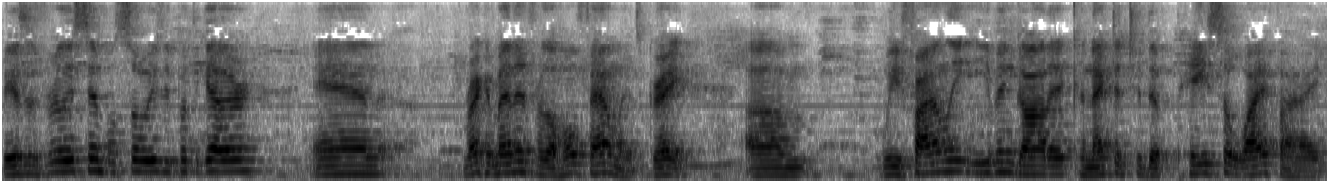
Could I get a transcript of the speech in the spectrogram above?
because it's really simple, so easy to put together, and recommended for the whole family. It's great. Um, we finally even got it connected to the Pesa Wi-Fi.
